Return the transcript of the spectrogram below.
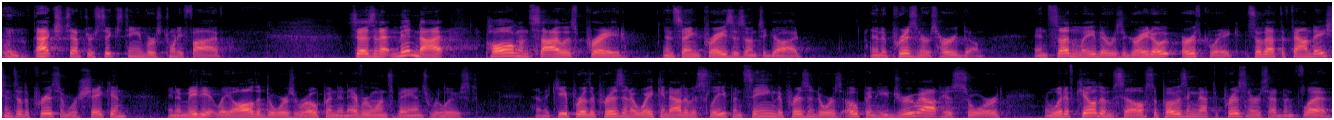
Acts chapter 16, verse 25 says, And at midnight, Paul and Silas prayed and sang praises unto God, and the prisoners heard them. And suddenly there was a great earthquake, so that the foundations of the prison were shaken, and immediately all the doors were opened and everyone's bands were loosed. And the keeper of the prison awakened out of his sleep, and seeing the prison doors open, he drew out his sword and would have killed himself, supposing that the prisoners had been fled.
